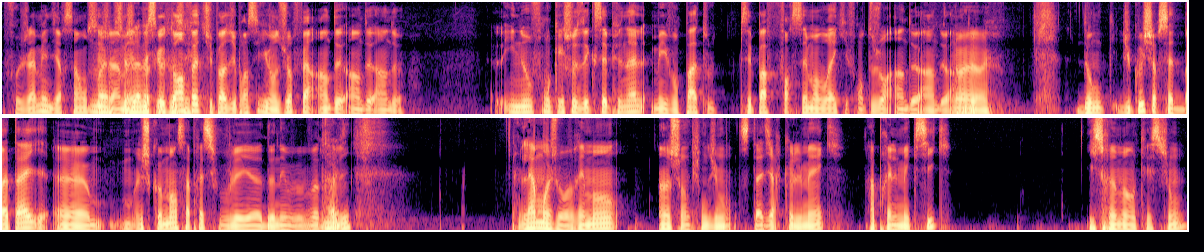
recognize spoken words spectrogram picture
Faut jamais dire ça, on sait Ouais, jamais. jamais Parce ce que que toi, en fait, tu pars du principe qu'ils vont toujours faire 1-2, 1-2, 1-2. Ils nous feront quelque chose d'exceptionnel, mais ils vont pas tout. C'est pas forcément vrai qu'ils feront toujours 1-2, 1-2, 1-2. Ouais, ouais. donc du coup sur cette bataille euh, je commence après si vous voulez euh, donner votre Ouais. avis là moi je vois vraiment un champion du monde c'est à dire que le mec après le Mexique il se remet en question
